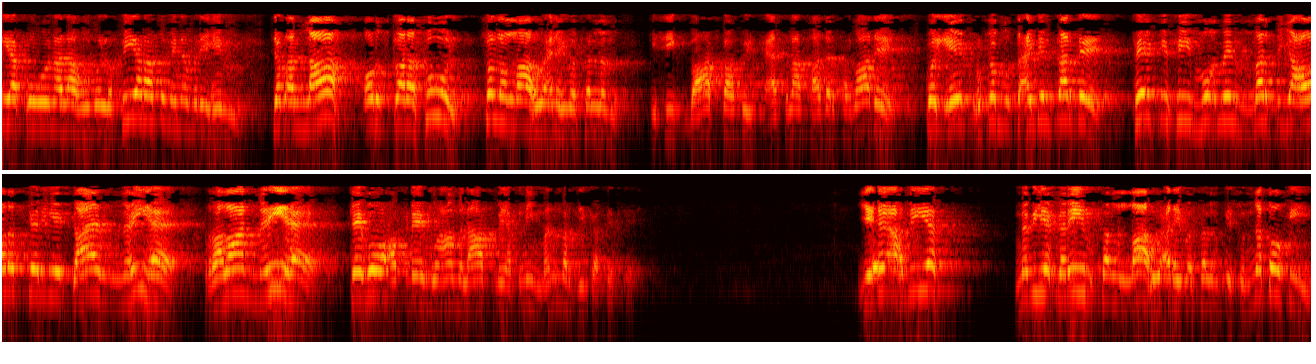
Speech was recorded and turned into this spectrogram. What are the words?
يكون لهم الخيرة من أمرهم. جب اللہ اور اس کا رسول صلی اللہ علیہ وسلم کسی بات کا کوئی فیصلہ صادر فرما دے، کوئی ایک حکم متعین کر دے، پھر کسی مؤمن مرد یا عورت کے لیے جائز نہیں ہے، روان نہیں ہے کہ وہ اپنے معاملات میں اپنی من مرضی کرتے تھے۔ یہ اہمیت۔ نبی کریم صلی اللہ علیہ وسلم کی سنتوں کی،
